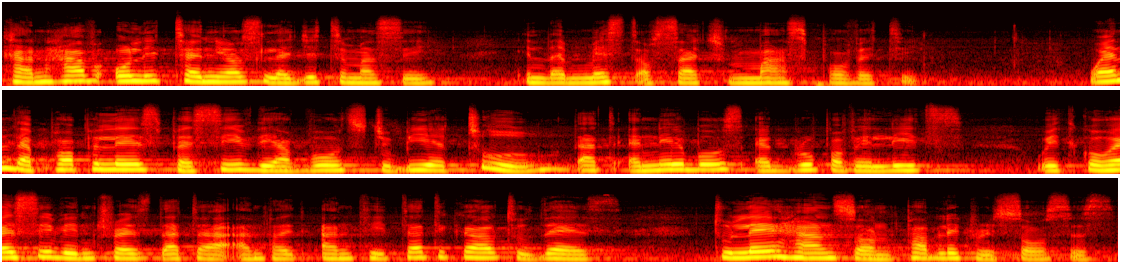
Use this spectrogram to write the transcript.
can have only tenuous legitimacy in the midst of such mass poverty. When the populace perceive their votes to be a tool that enables a group of elites with cohesive interests that are antithetical to theirs to lay hands on public resources,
